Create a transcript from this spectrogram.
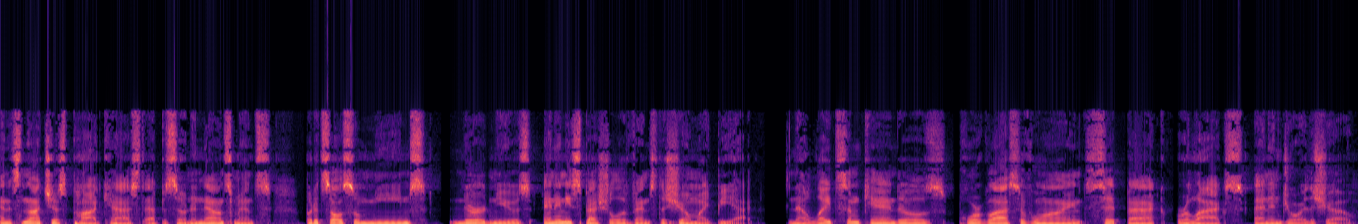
And it's not just podcast episode announcements, but it's also memes, nerd news, and any special events the show might be at. Now light some candles, pour a glass of wine, sit back, relax, and enjoy the show.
